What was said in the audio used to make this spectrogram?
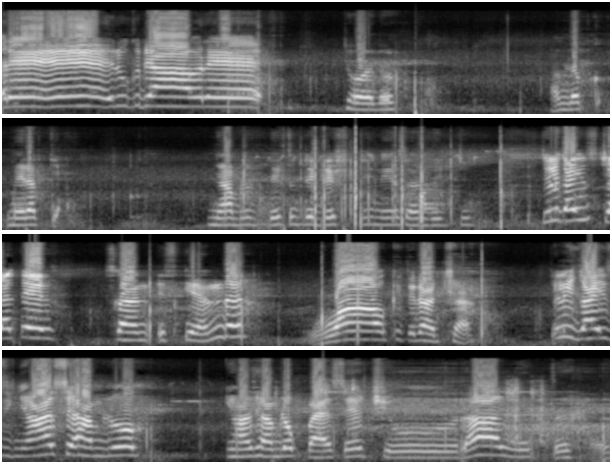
अरे, रुक जाओ अरे। छोड़ दो। हम लोग, मेरा क्या? यहाँ पर देख सकते डेस्टिनेशन चलिए गाइस चलते हैं। इसके अंदर। वाह कितना अच्छा। चलिए गाइस यहाँ से हम लोग, यहाँ से हम लोग पैसे चोरा लेते हैं।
